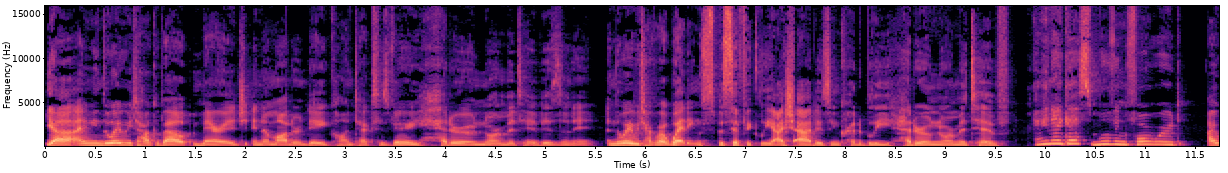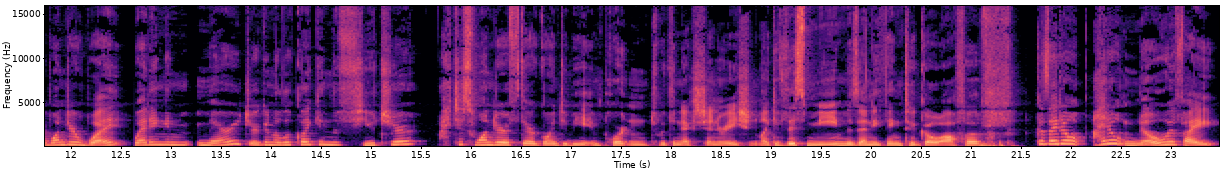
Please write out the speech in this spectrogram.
Yeah, I mean, the way we talk about marriage in a modern day context is very heteronormative, isn't it? And the way we talk about weddings specifically, I should add, is incredibly heteronormative. I mean, I guess moving forward, I wonder what wedding and marriage are going to look like in the future. I just wonder if they're going to be important with the next generation. Like if this meme is anything to go off of. Cuz I don't I don't know if I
